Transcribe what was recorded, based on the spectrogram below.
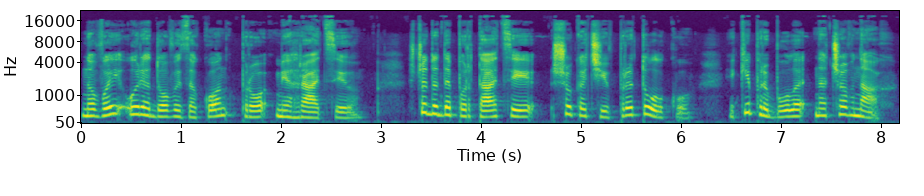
новий урядовий закон про міграцію щодо депортації шукачів притулку, які прибули на човнах,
